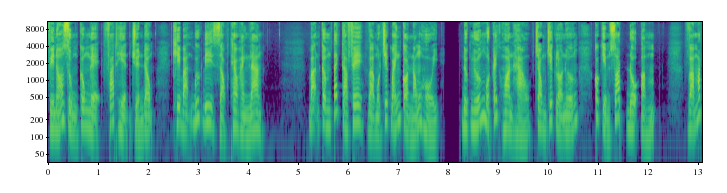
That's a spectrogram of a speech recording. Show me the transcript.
Vì nó dùng công nghệ phát hiện chuyển động khi bạn bước đi dọc theo hành lang. Bạn cầm tách cà phê và một chiếc bánh còn nóng hổi, được nướng một cách hoàn hảo trong chiếc lò nướng có kiểm soát độ ẩm và mắt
